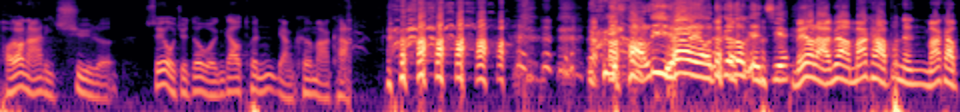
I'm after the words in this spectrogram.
跑到哪里去了？所以我觉得我应该要吞两颗玛卡。你好厉害哦，这个都可以接。没有啦，没有玛卡不能，玛卡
